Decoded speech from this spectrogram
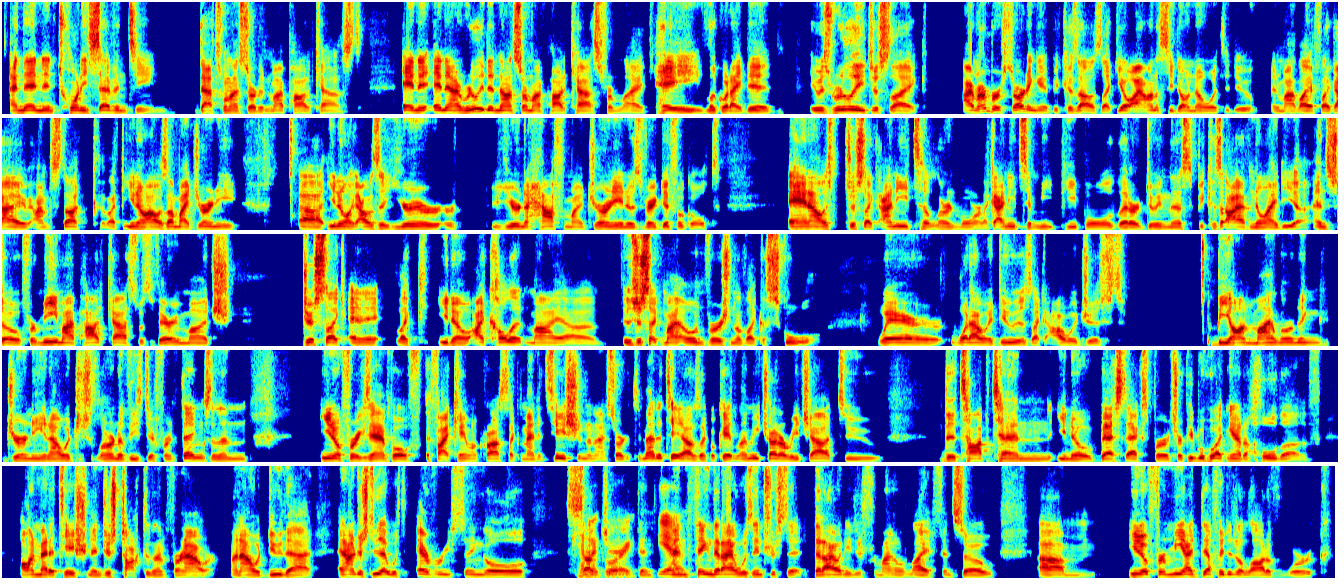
and then in 2017 that's when I started my podcast. And and I really did not start my podcast from like, hey, look what I did. It was really just like I remember starting it because I was like, yo, I honestly don't know what to do in my life. Like I I'm stuck. Like, you know, I was on my journey. Uh, you know, like I was a year or year and a half of my journey and it was very difficult. And I was just like, I need to learn more. Like, I need to meet people that are doing this because I have no idea. And so for me, my podcast was very much just like and it, like you know i call it my uh it was just like my own version of like a school where what i would do is like i would just be on my learning journey and i would just learn of these different things and then you know for example if, if i came across like meditation and i started to meditate i was like okay let me try to reach out to the top 10 you know best experts or people who i can get a hold of on meditation and just talk to them for an hour and i would do that and i just do that with every single Category. subject and, yeah. and thing that I was interested that I needed for my own life. And so, um, you know, for me, I definitely did a lot of work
